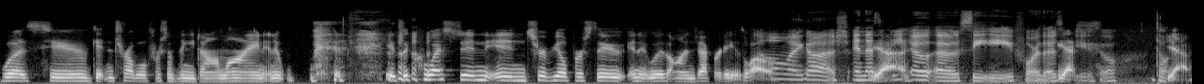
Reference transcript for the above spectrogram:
was to get in trouble for something you done online, and it it's a question in Trivial Pursuit, and it was on Jeopardy as well. Oh my gosh! And that's yeah. D O O C E for those yes. of you who don't. Yeah,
